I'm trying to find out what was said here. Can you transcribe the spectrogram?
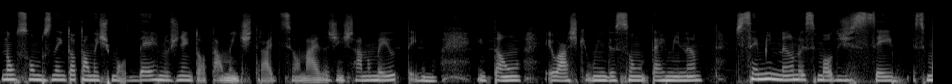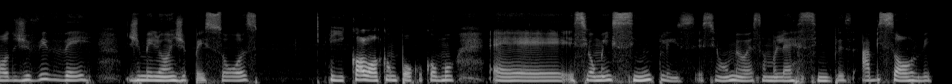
não somos nem totalmente modernos, nem totalmente tradicionais, a gente está no meio termo. Então, eu acho que o Whindersson termina disseminando esse modo de ser, esse modo de viver de milhões de pessoas e coloca um pouco como é, esse homem simples, esse homem ou essa mulher simples absorve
